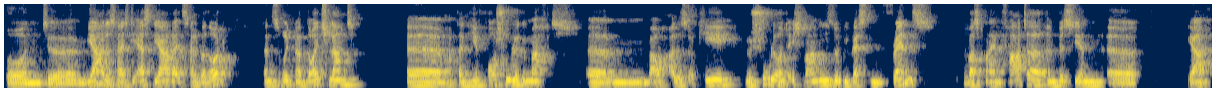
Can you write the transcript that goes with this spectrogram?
Und äh, ja, das heißt, die ersten Jahre als Salvador dann zurück nach Deutschland, äh, habe dann hier Vorschule gemacht, ähm, war auch alles okay. Nur Schule und ich waren nie so die besten Friends, was mhm. meinen Vater ein bisschen äh, ja,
